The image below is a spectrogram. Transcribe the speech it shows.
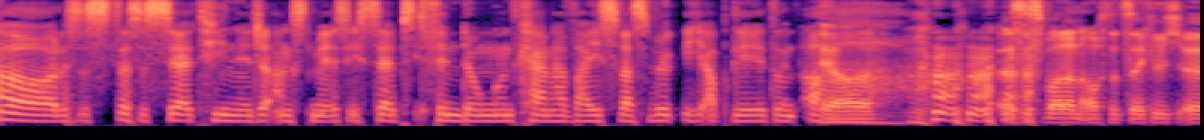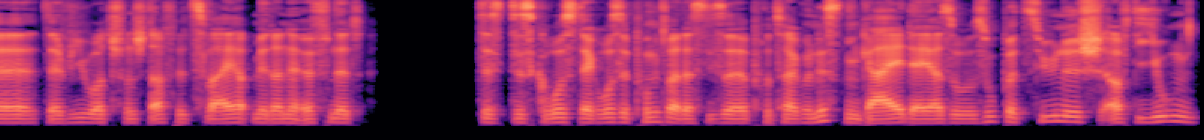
Oh, das ist, das ist sehr Teenager-angstmäßig, Selbstfindung und keiner weiß, was wirklich abgeht und oh. Ja. Also es war dann auch tatsächlich, äh, der Rewatch von Staffel 2 hat mir dann eröffnet, das, das groß, der große Punkt war, dass dieser Protagonisten-Guy, der ja so super zynisch auf die Jugend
